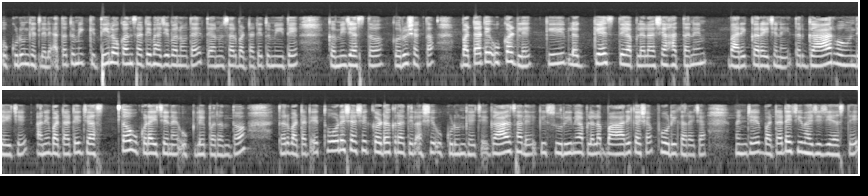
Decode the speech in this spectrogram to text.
उकडून घेतलेले. आता तुम्ही किती लोकांसाठी भाजी बनवताय त्यानुसार बटाटे तुम्ही इथे कमी जास्त करू शकता. बटाटे उकडले की लगेच ते आपल्याला अशा हाताने बारीक करायचे नाही तर गार होऊन द्यायचे आणि बटाटे जास्त उकडायचे नाही उकलेपर्यंत तर बटाटे थोडेसे असे कडक राहतील असे उकडून घ्यायचे. गार झाले की सुरीने आपल्याला बारीक अशा फोडी करायच्या. म्हणजे बटाट्याची भाजी जी असते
